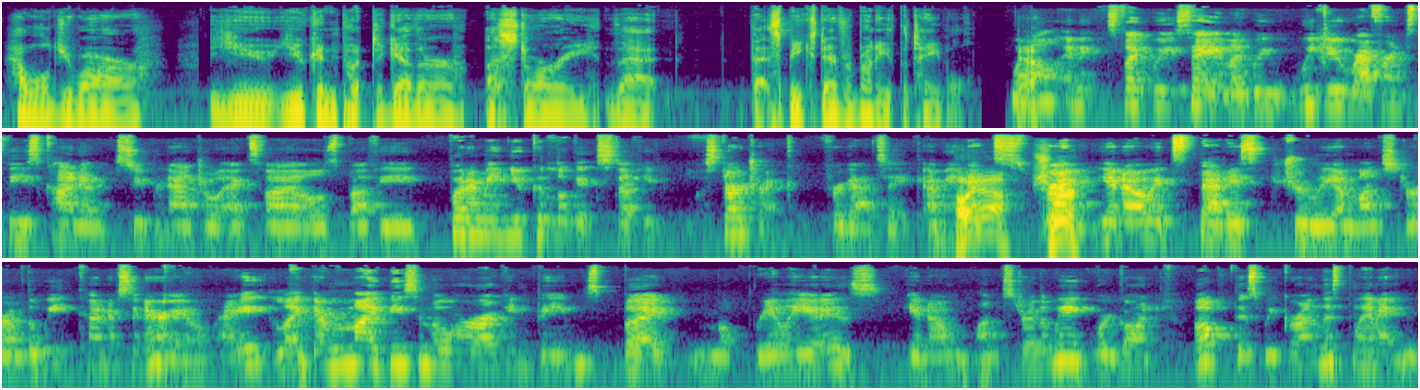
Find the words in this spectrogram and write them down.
how old you are. You you can put together a story that that speaks to everybody at the table. Well, and it's like we say, like we we do reference these kind of supernatural X Files, Buffy, but I mean, you could look at stuff, you- Star Trek, for God's sake. I mean, Oh, yeah, that's sure. right. You know, it's that is truly a monster of the week kind of scenario, right? Like there might be some overarching themes, but really it is, you know, monster of the week. We're going, oh, this week we're on this planet and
